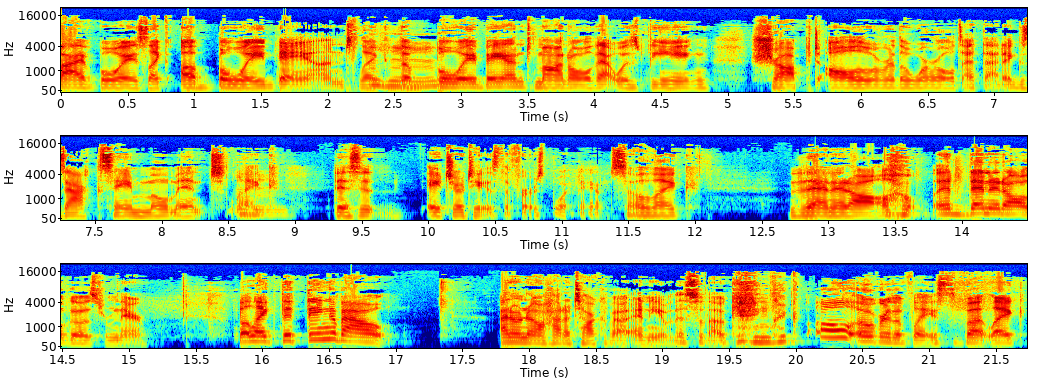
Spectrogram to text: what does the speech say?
five boys like a boy band like the mm-hmm. boy band model that was being shopped all over the world at that exact same moment like mm-hmm. this is HOT is the first boy band. So like then it all then it all goes from there. But like the thing about I don't know how to talk about any of this without getting like all over the place, but like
